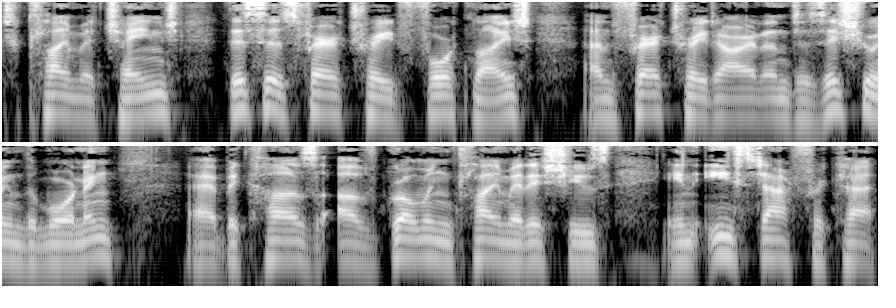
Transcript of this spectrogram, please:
to climate change. This is Fairtrade Fortnight and Fairtrade Ireland is issuing the warning uh, because of growing climate issues in East Africa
